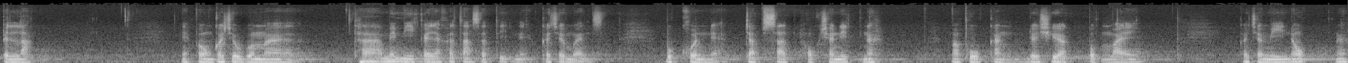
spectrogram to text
เป็นหลักเนี่ยพระองค์ก็จะอุปมา ถ้าไม่มีกายคตาสติเนี่ยก็จะเหมือนบุคคลเนี่ยจับสัตว์ 6 ชนิดนะมาผูกกันด้วยเชือกปมไว้ ก็จะมีนกนะ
